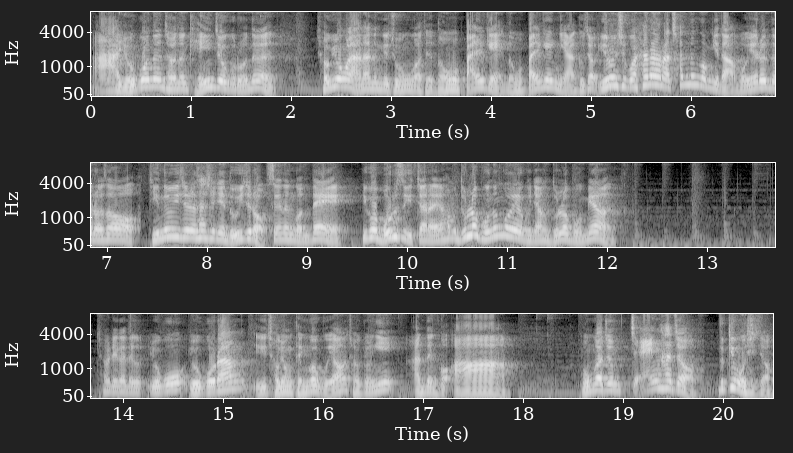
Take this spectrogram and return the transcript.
아, 요거는 저는 개인적으로는 적용을 안 하는 게 좋은 것 같아요. 너무 빨개, 너무 빨갱이야. 그죠? 이런 식으로 하나하나 찾는 겁니다. 뭐 예를 들어서 디노이즈는 사실 이제 노이즈를 없애는 건데 이거 모를 수 있잖아요. 한번 눌러보는 거예요. 그냥 눌러보면 처리가 되고 요거 요거랑 이게 적용된 거고요. 적용이 안 된 거. 아 뭔가 좀 쨍하죠. 느낌 오시죠?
